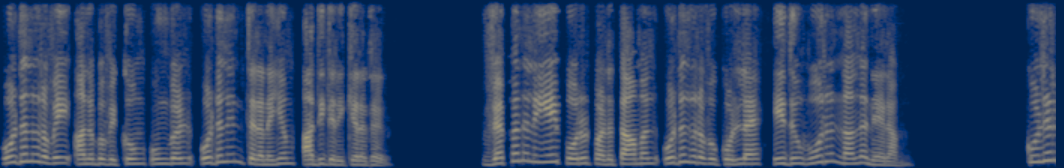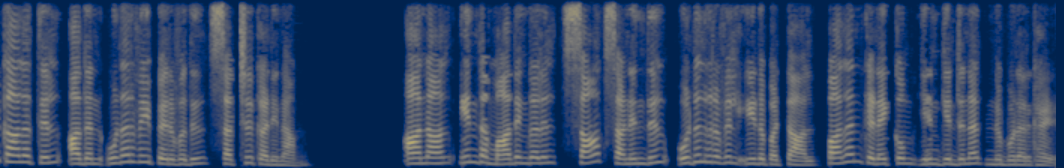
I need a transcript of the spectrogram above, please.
உடலுறவை அனுபவிக்கும் உங்கள் உடலின் திறனையும் அதிகரிக்கிறது. வெப்பநிலையை பொருட்படுத்தாமல் உடலுறவு கொள்ள இது ஒரு நல்ல நேரம். குளிர்காலத்தில் அதன் உணர்வை பெறுவது சற்று கடினம். ஆனால் இந்த மாதங்களில் சாக்ஸ் அணிந்து உடலுறவில் ஈடுபட்டால் பலன் கிடைக்கும் என்கின்றனர் நிபுணர்கள்.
